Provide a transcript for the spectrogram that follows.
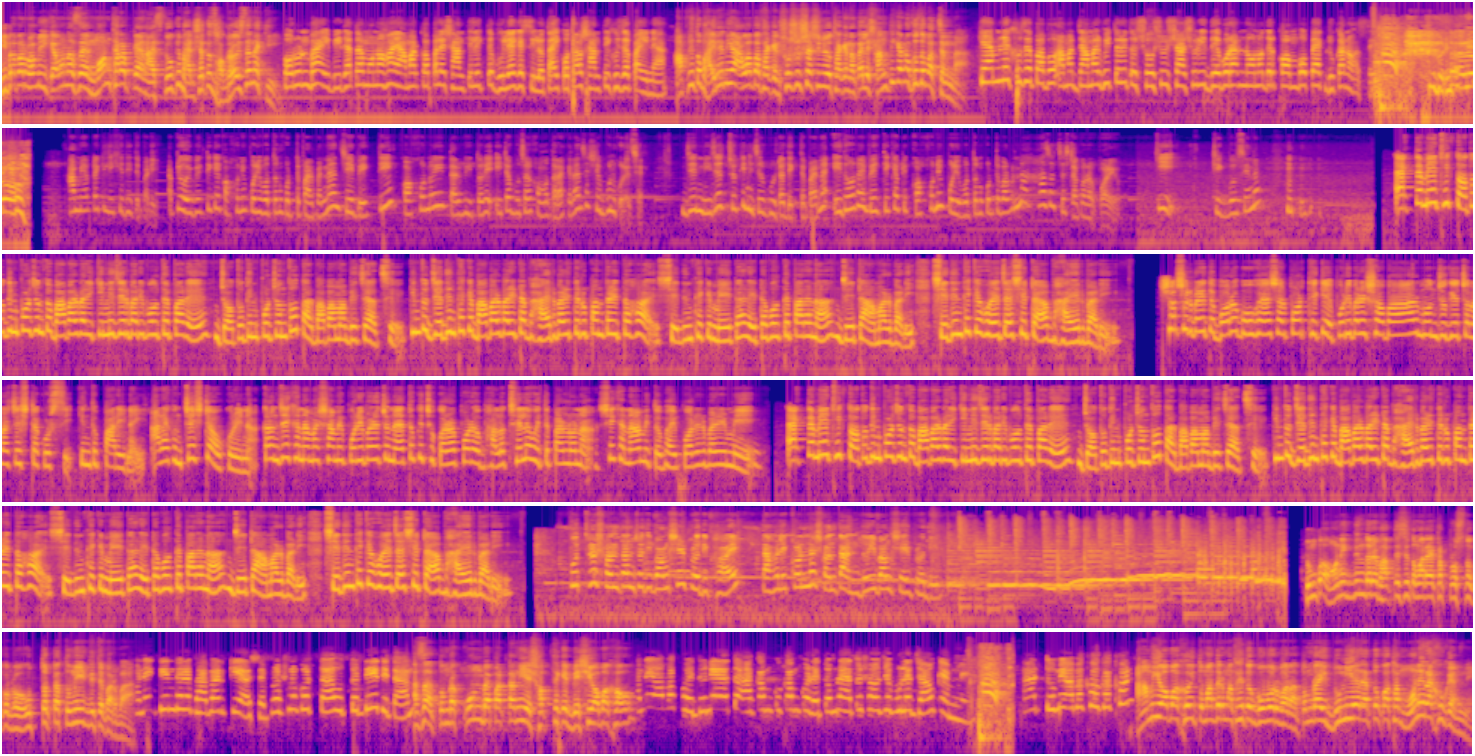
কি ব্যাপার ভাবি কেমন আছেন? মন খারাপ কেন? আজকেও কি ভাইয়ের সাথে ঝগড়া হয়েছে নাকি? অরুণ ভাই বিধাতা মনে হয় আমার কপালে শান্তি লিখতে ভুলে গেছিল তাই কোথাও শান্তি খুঁজে পাই না। আপনি তো ভাইরে নিয়ে আলাদা থাকেন শ্বশুর শাশুড়িও থাকে না তাইলে শান্তি কেন খুঁজে পাচ্ছেন না? কেমনে খুঁজে পাবো? আমার জামার ভিতরে তো শ্বশুর শাশুড়ি দেবরার ননদের কম্বো প্যাক ঢুকানো আছে। আমি আপনাকে লিখে দিতে পারি। আপনি ওই ব্যক্তিকে কখনোই পরিবর্তন করতে পারবেন না যে ব্যক্তি কখনোই তার ভিতরে এটা বোঝার ক্ষমতা রাখে না যে সে ভুল করেছে। যে নিজের চোখে নিজের ভুলটা দেখতে পায় না। এই ধরনের ব্যক্তিকে আপনি কখনোই পরিবর্তন করতে পারবেন না, হাজার চেষ্টা করার পরেও। কি? ঠিক বলছি না? একটা মেয়ে ঠিক ততদিন পর্যন্ত বাবার বাড়ি কি নিজের বাড়ি বলতে পারে? যতদিন পর্যন্ত তার বাবা মা বেঁচে আছে। কিন্তু যেদিন থেকে বাবার বাড়িটা ভাইয়ের বাড়িতে রূপান্তরিত হয়, সেদিন থেকে মেয়েটার এটা বলতে পারে না যে এটা আমার বাড়ি। সেদিন থেকে হয়ে যায় সেটা ভাইয়ের বাড়ি। শ্বশুর বাড়িতে বড় বউ হয়ে আসার পর থেকে পরিবারের সবার মন জুগিয়ে চলার চেষ্টা করছি, কিন্তু পারি নাই। আর এখন চেষ্টাও করি না। কারণ যেখানে আমার স্বামী পরিবারের জন্য এত কিছু করার পরেও ভালো ছেলে হইতে পারল না, সেখানে আমি তো ভাই পরের বাড়ির মেয়ে। একটা মেয়ে ঠিক ততদিন পর্যন্ত বাবার বাড়ি কি নিজের বাড়ি বলতে পারে? যতদিন পর্যন্ত তার বাবা মা বেঁচে আছে। কিন্তু যেদিন থেকে বাবার বাড়িটা ভাইয়ের বাড়িতে রূপান্তরিত হয়, সেদিন থেকে মেয়েটার এটা বলতে পারে না যে এটা আমার বাড়ি। সেদিন থেকে হয়ে যায় সেটা ভাইয়ের বাড়ি। পুত্র সন্তান যদি বংশের প্রদীপ হয়, তাহলে কন্যা সন্তান দুই বংশের প্রদীপ। টুম্পা অনেকদিন ধরে ভাবতেছি তোমার একটা প্রশ্ন করব উত্তরটা তুমিই দিতে পারবা। অনেকদিন ধরে ভাবার কি আছে? প্রশ্ন করতা উত্তর দিয়ে দিতাম। আচ্ছা তোমরা কোন ব্যাপারটা নিয়ে সব থেকে বেশি অবাক হও? আমি অবাক হই দুনিয়া এত আকাম কুকাম করে তোমরা এত সহজে ভুলে যাও কেমনে? আর তুমি অবাক হও কখন? আমি অবাক হই তোমাদের মাথায় তো গোবর ভরা তোমরা এই দুনিয়ার এত কথা মনে রাখো কেমনে?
